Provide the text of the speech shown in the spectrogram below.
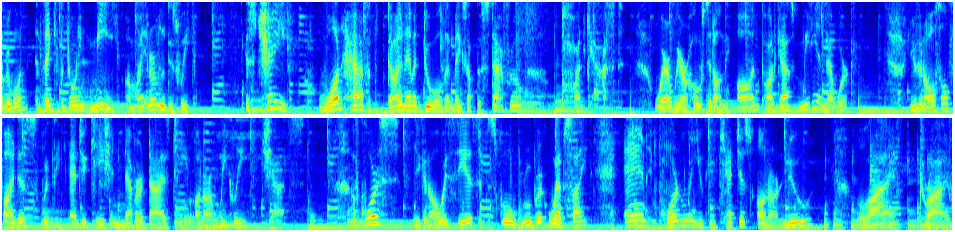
everyone, and thank you for joining me on my interlude this week. It's Chey, one half of the dynamic duo that makes up the Staff Room podcast, where we are hosted on the On Podcast Media Network. You can also find us with the Education Never Dies team on our weekly chats. Of course, you can always see us at the School Rubric website, and importantly, you can catch us on our new live drive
